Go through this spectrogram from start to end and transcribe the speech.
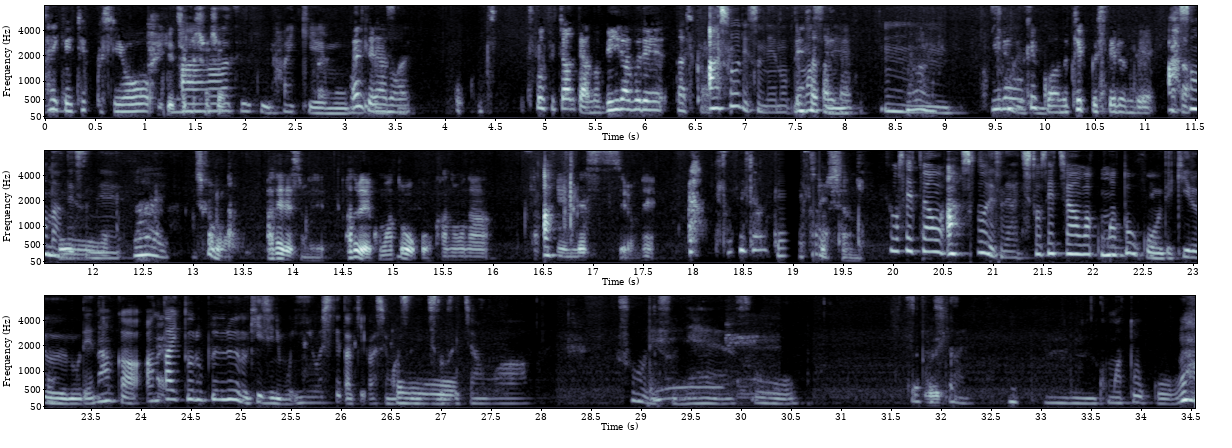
背景チェックしよう。背景チェックしましょう。あーぜひ背景もマジであのつとせちゃんってあの B ラブで確か、あそうですね載ってますね。うん、うんビラを結構あのチェックしてるんで。あそうなんですね。はい。しかも、あれですよね。後でコマ投稿可能な作品ですよね。つとせちゃんって、そうです少しあの千歳ちゃんは、あ、そうですね。千歳ちゃんはコマ投稿できるので、なんか、アンタイトルブルーの記事にも引用してた気がしますね、千歳ちゃんは。そうですね。そう。確かに。うん、コマ投稿。はい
